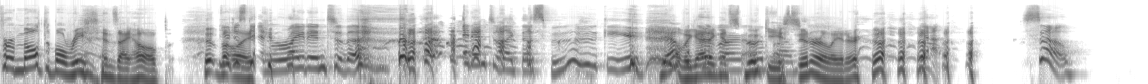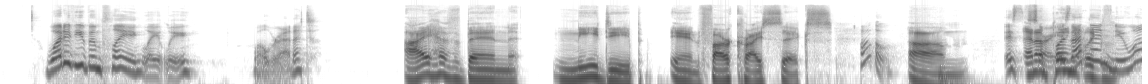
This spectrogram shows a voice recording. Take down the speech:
for multiple reasons I hope. But You're just like getting right into the right into like the spooky. yeah, we got to get our- our spooky pod. sooner or later. yeah. So, what have you been playing lately? While we're at it. I have been knee deep in Far Cry 6. Oh, Um is, And I'm playing is that like, the new one?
